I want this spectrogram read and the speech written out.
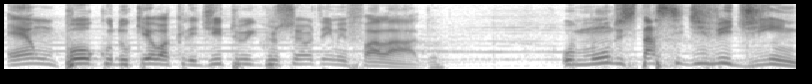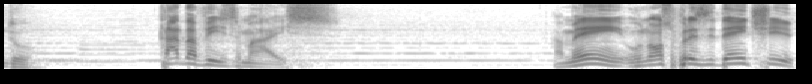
é um pouco do que eu acredito e que o Senhor tem me falado. O mundo está se dividindo cada vez mais. Amém? O nosso presidente,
